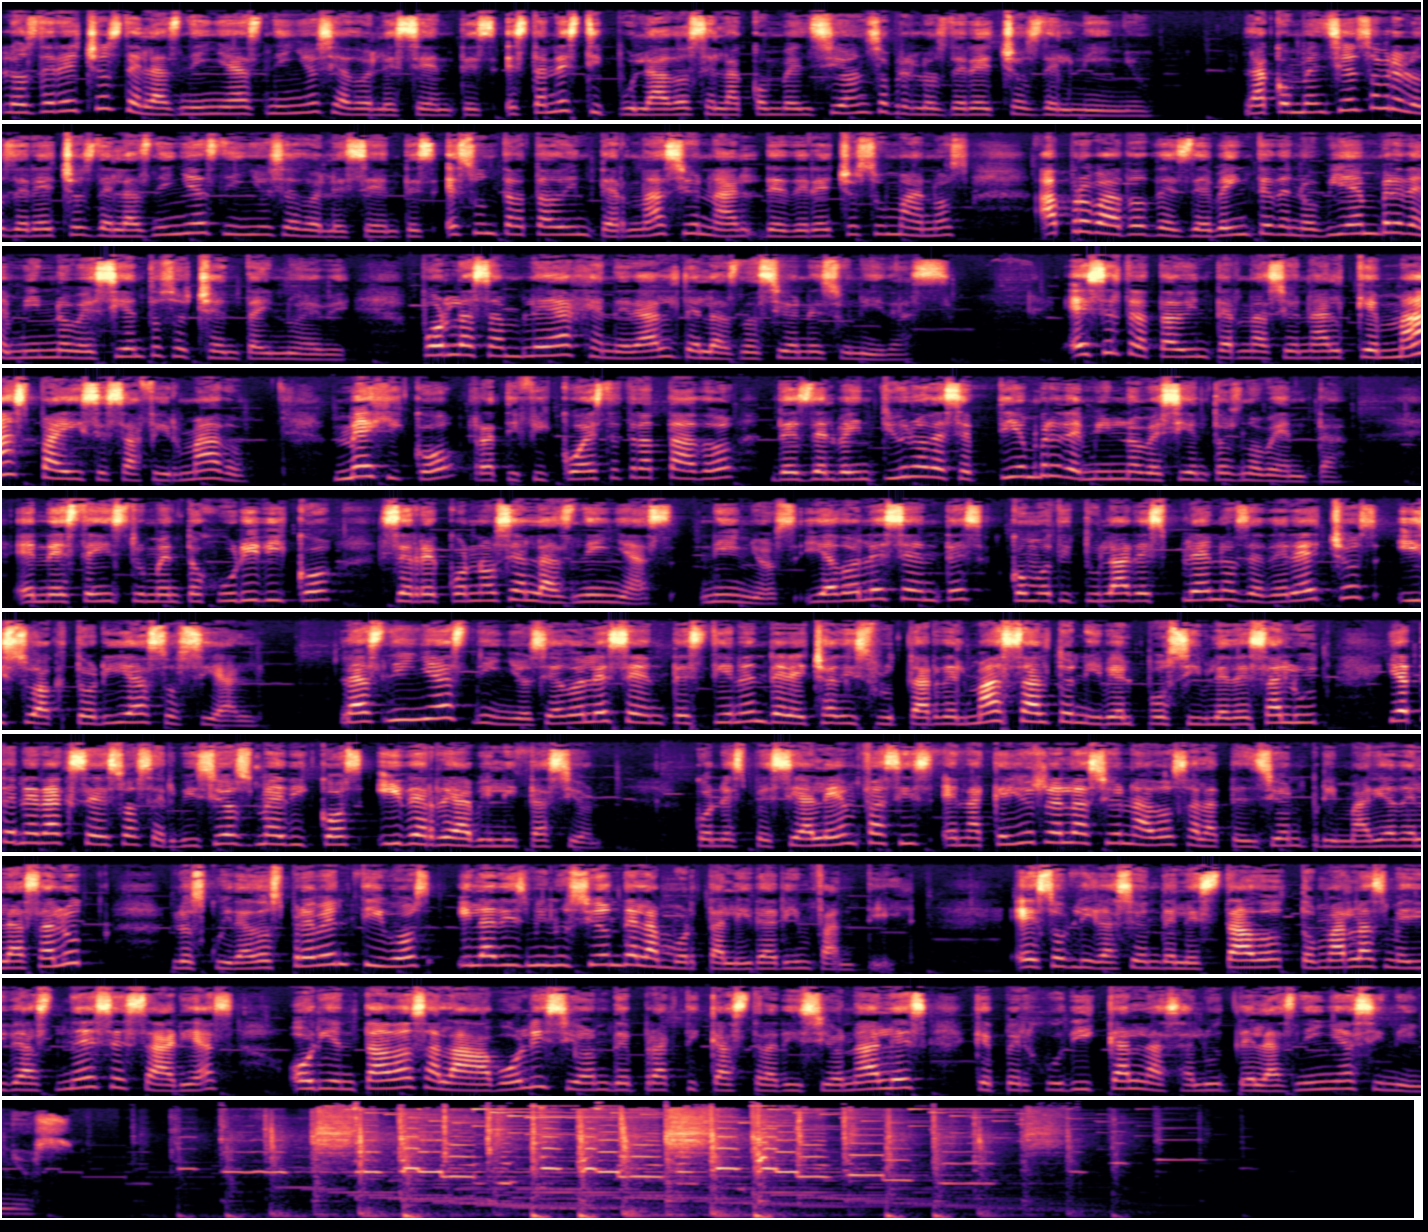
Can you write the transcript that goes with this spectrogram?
Los derechos de las niñas, niños y adolescentes están estipulados en la Convención sobre los Derechos del Niño. La Convención sobre los Derechos de las Niñas, Niños y Adolescentes es un tratado internacional de derechos humanos aprobado desde 20 de noviembre de 1989 por la Asamblea General de las Naciones Unidas. Es el tratado internacional que más países ha firmado. México ratificó este tratado desde el 21 de septiembre de 1990. En este instrumento jurídico se reconoce a las niñas, niños y adolescentes como titulares plenos de derechos y su actoría social. Las niñas, niños y adolescentes tienen derecho a disfrutar del más alto nivel posible de salud y a tener acceso a servicios médicos y de rehabilitación, con especial énfasis en aquellos relacionados a la atención primaria de la salud, los cuidados preventivos y la disminución de la mortalidad infantil. Es obligación del Estado tomar las medidas necesarias orientadas a la abolición de prácticas tradicionales que perjudican la salud de las niñas y niños.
